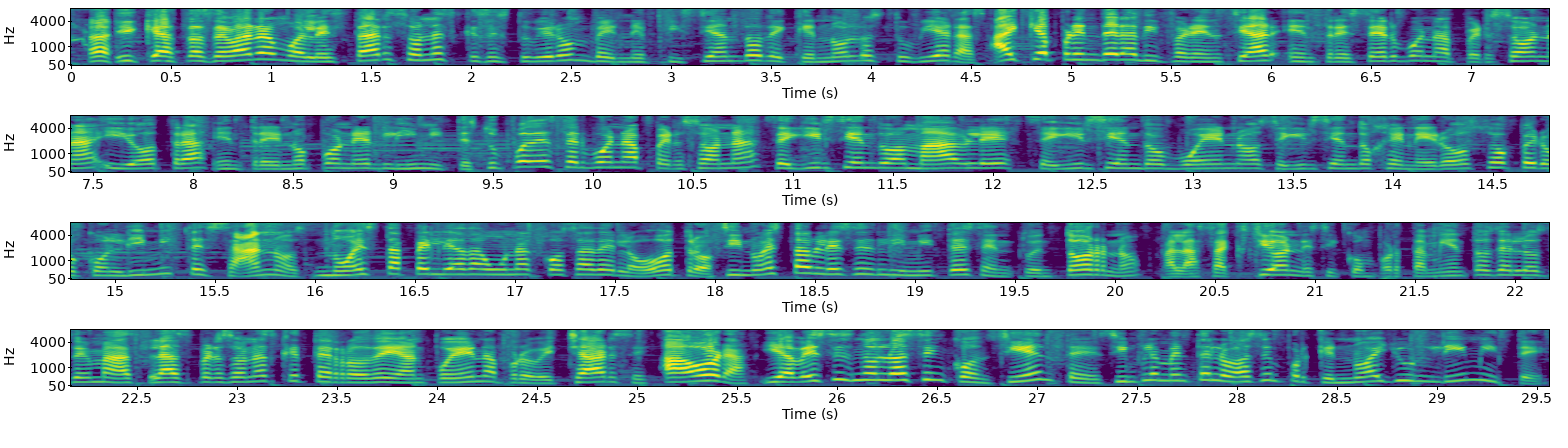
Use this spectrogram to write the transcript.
y que hasta se van a molestar son las que se estuvieron beneficiando de que no los tuvieras. Hay que aprender a diferenciar entre ser buena persona y otra entre no poner límites. Tú puedes ser buena persona, seguir siendo amable, seguir siendo bueno, seguir siendo generoso, pero con límites sanos. No está peleada una cosa de lo otro. Si no estableces límites en tu entorno, a las acciones y comportamientos de los demás, las personas que te rodean pueden aprovecharse. Ahora, y a veces no lo hacen consciente, simplemente lo hacen porque no hay un límite.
